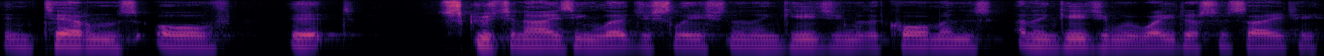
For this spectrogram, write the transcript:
in terms of it scrutinising legislation and engaging with the Commons and engaging with wider society?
